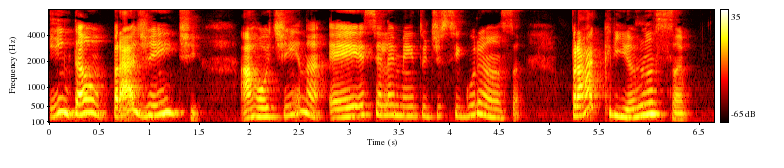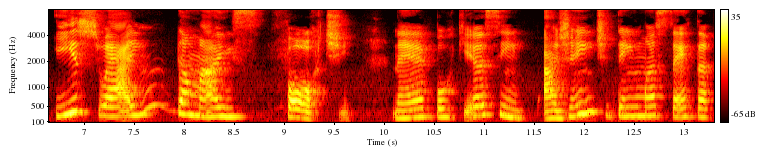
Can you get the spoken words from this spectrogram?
Então, para a gente, a rotina é esse elemento de segurança. Para a criança, isso é ainda mais forte, né? Porque assim, a gente tem uma certa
